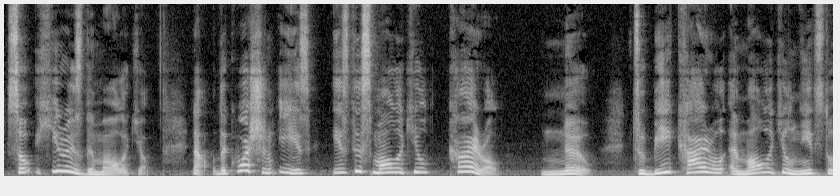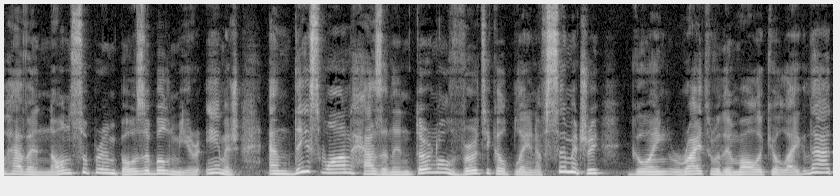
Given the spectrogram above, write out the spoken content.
So here is the molecule. Now, the question is, is this molecule chiral? No. To be chiral, a molecule needs to have a non-superimposable mirror image, and this one has an internal vertical plane of symmetry going right through the molecule like that,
